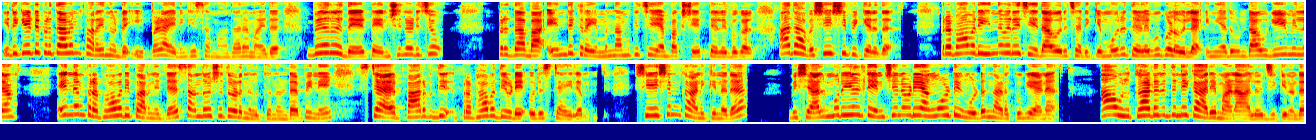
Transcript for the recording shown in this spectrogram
ഇത് കേട്ട് പ്രതാപൻ പറയുന്നുണ്ട് ഇപ്പോഴാണ് എനിക്ക് സമാധാനമായത്. വെറുതെ ടെൻഷൻ അടിച്ചു. പ്രതാപ എന്ത് ക്രൈമും നമുക്ക് ചെയ്യാം പക്ഷേ തെളിവുകൾ അത് അവശേഷിപ്പിക്കരുത്. പ്രഭാവതി ഇന്ന് വരെ ചെയ്ത ഒരു ചതിക്കും ഒരു തെളിവുകളുമില്ല ഇനി അത് ഉണ്ടാവുകയുമില്ല. എന്നും പ്രഭാവതി പറഞ്ഞിട്ട് സന്തോഷത്തോടെ നിൽക്കുന്നുണ്ട്. പിന്നെ പാർവതി പ്രഭാവതിയുടെ ഒരു സ്റ്റൈലും ശേഷം കാണിക്കുന്നത് വിശാൽ മുറിയിൽ ടെൻഷനോടെ അങ്ങോട്ടും ഇങ്ങോട്ടും നടക്കുകയാണ്. ആ ഉദ്ഘാടനത്തിന്റെ കാര്യമാണ് ആലോചിക്കുന്നത്.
